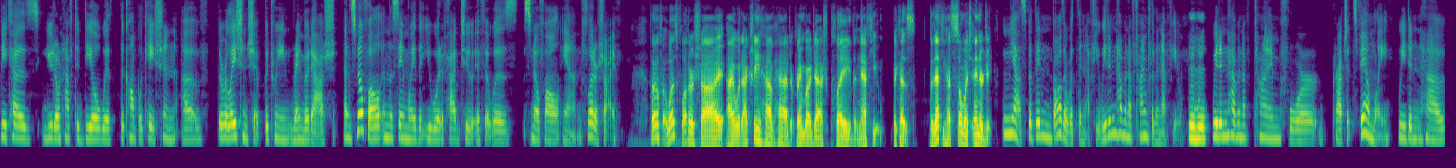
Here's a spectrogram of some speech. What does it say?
because you don't have to deal with the complication of the relationship between Rainbow Dash and Snowfall in the same way that you would have had to if it was Snowfall and Fluttershy. Though if it was Fluttershy, I would actually have had Rainbow Dash play the nephew, because the nephew has so much energy. Yes, but they didn't bother with the nephew. We didn't have enough time for the nephew. Mm-hmm. We didn't have enough time for Cratchit's family. We didn't have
